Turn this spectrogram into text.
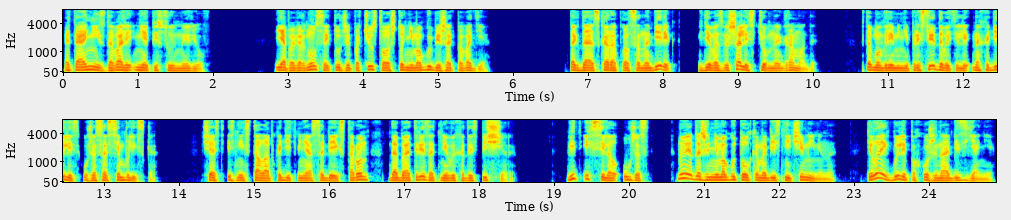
Это они издавали неописуемый рев. Я повернулся и тут же почувствовал, что не могу бежать по воде. Тогда я скарабкался на берег, где возвышались темные громады. К тому времени преследователи находились уже совсем близко. Часть из них стала обходить меня с обеих сторон, дабы отрезать мне выход из пещеры. Вид их селял ужас, но я даже не могу толком объяснить, чем именно. Тела их были похожи на обезьянье.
